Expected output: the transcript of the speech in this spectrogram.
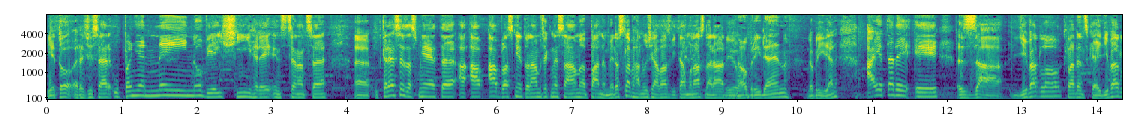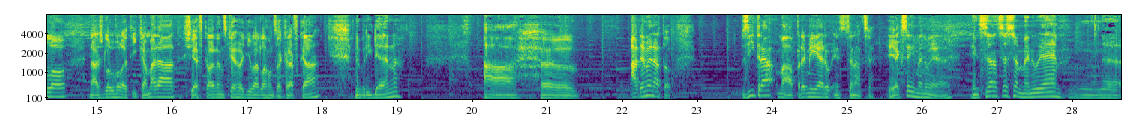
Je to režisér úplně nejnovější hry inscenace, uh, u které se zasmějete a, a, a vlastně to nám řekne sám pan Miroslav Hanuš, já vás vítám u nás na rádiu. Dobrý den. Dobrý den. A je tady i za divadlo, Kladenské divadlo, náš dlouholetý kamarád, šéf Kladenského divadla Honza Kravka. Dobrý den. A, eh, a jdeme na to. Zítra má premiéru inscenace. Jak se jmenuje? Inscenace se jmenuje mm, eh,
